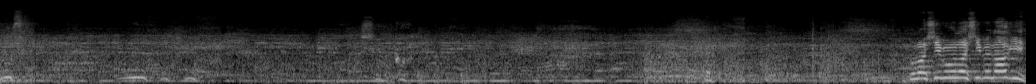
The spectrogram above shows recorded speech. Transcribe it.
そっかこの紐の紐なぎ。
